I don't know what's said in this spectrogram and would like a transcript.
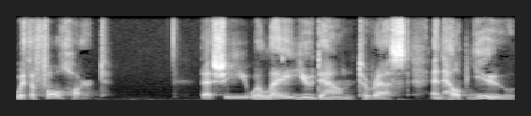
with a full heart, that she will lay you down to rest and help you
